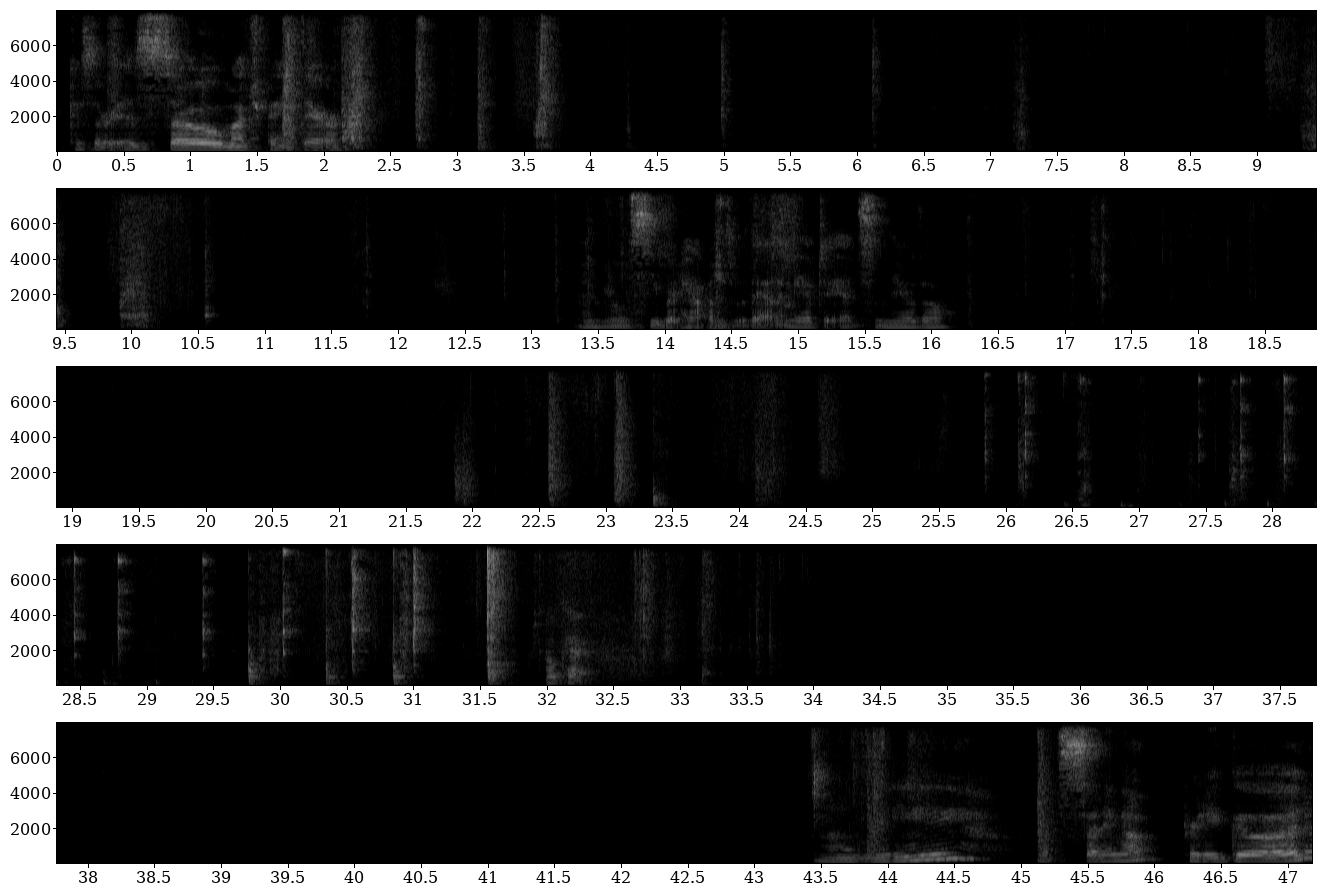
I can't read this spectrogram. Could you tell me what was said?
because there is so much paint there. We'll see what happens with that. I may have to add some there though. Okay. Alrighty, that's setting up pretty good.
